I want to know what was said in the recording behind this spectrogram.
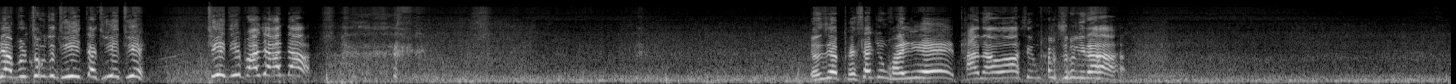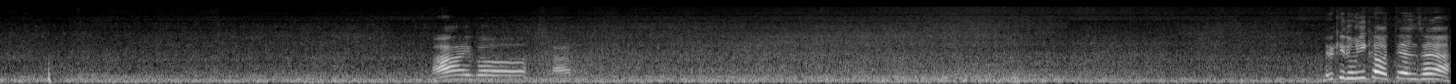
야, 물통도 뒤에 있다, 뒤에, 뒤에, 뒤에, 뒤에 빠져간다. 연세야, 뱃살 좀 관리해. 다 나와, 생방송이라. 아이고 참. 이렇게 노니까 어때 연서야?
